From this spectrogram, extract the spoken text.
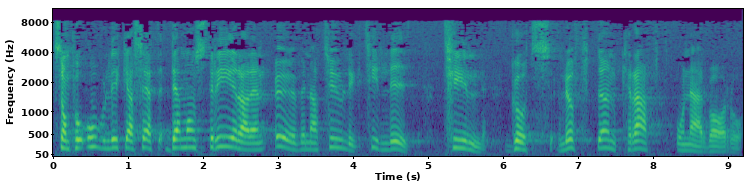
som på olika sätt demonstrerar en övernaturlig tillit till Guds löften, kraft och närvaro.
